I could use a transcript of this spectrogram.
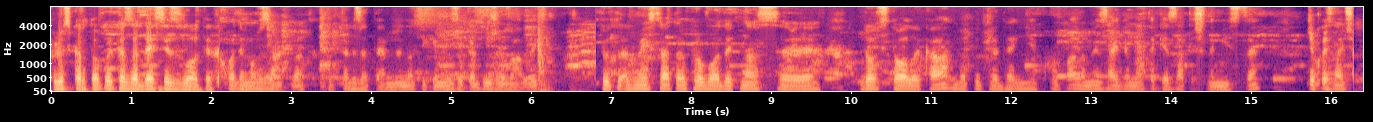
плюс картопелька за 10 злотих. Ходимо в заклад, тут так затемнено, тільки музика дуже валить. Тут адміністратор проводить нас е, до столика, бо тут людей є купа, але ми зайдемо в таке затишне місце. Дякую. Значить,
